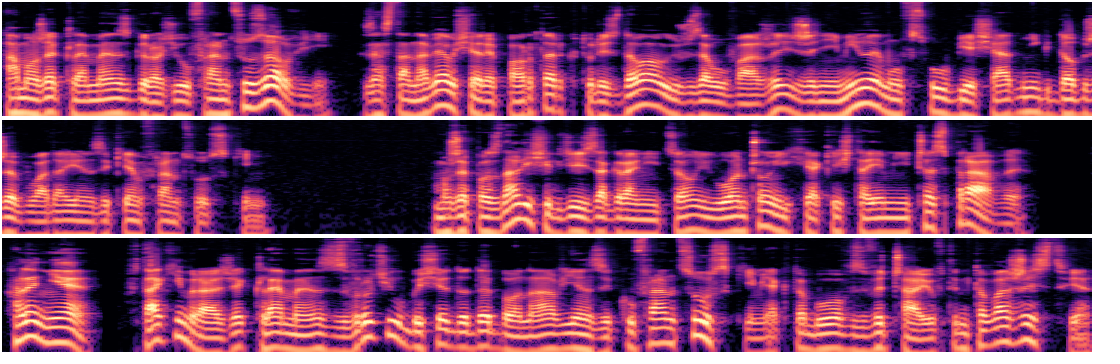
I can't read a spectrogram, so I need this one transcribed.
A może Clemens groził Francuzowi? Zastanawiał się reporter, który zdołał już zauważyć, że niemiły mu współbiesiadnik dobrze włada językiem francuskim. Może poznali się gdzieś za granicą i łączą ich jakieś tajemnicze sprawy. Ale nie, W takim razie Clemens zwróciłby się do Debona w języku francuskim, jak to było w zwyczaju w tym towarzystwie,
